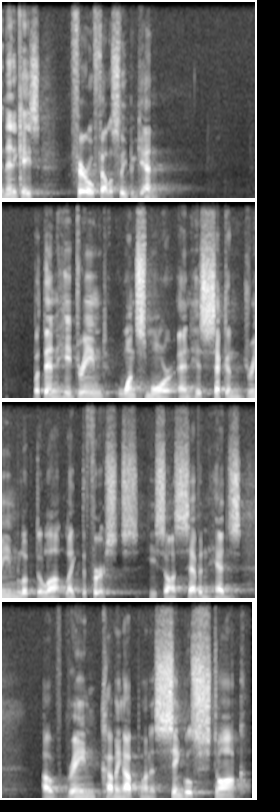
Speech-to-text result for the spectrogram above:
In any case, Pharaoh fell asleep again. But then he dreamed once more, and his second dream looked a lot like the first. He saw seven heads of grain coming up on a single stalk,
